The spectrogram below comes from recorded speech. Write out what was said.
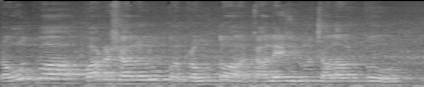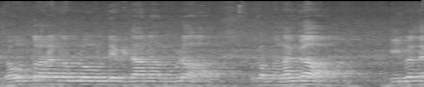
ప్రభుత్వ పాఠశాలలు ప్రభుత్వ కాలేజీలు చాలా వరకు ప్రభుత్వ రంగంలో ఉండే విధానాలు కూడా ఒక బలంగా ఈ మధ్య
